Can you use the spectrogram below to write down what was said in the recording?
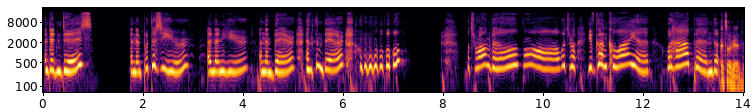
and then this, and then put this here, and then here, and then there, and then there. What's wrong, Vedal? Oh, what's wrong? You've gone quiet. What happened? It's all good.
